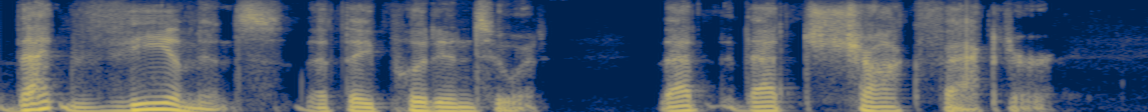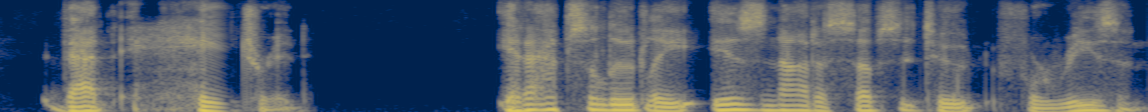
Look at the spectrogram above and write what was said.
that vehemence that they put into it, that that shock factor, that hatred, it absolutely is not a substitute for reason,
